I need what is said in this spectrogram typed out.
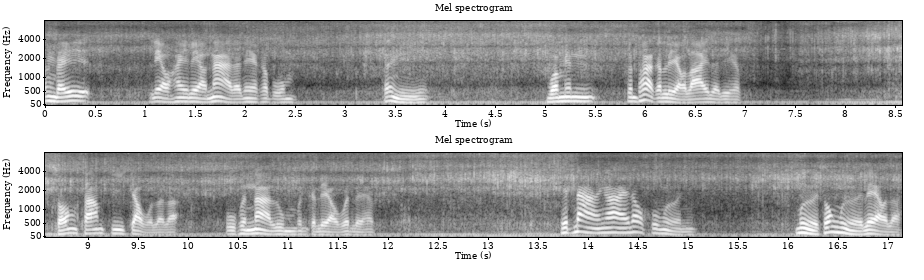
ทั้งใดแล้วให้แล้วหน้าแล้วเนี่ยครับ ผมทั้งนี้ว่ามันเพิ่นพากันแล้วลายแล้วเดิครับสองสามสี่เจ้าแล้วล่ะปูเพิ่นหน้าลุมเพิ่นก็แล้วเบิดเลยครับเฮ็ดหน้าง่ายเนาะคู่มือนี่มือสองมือแล้วล่ะ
